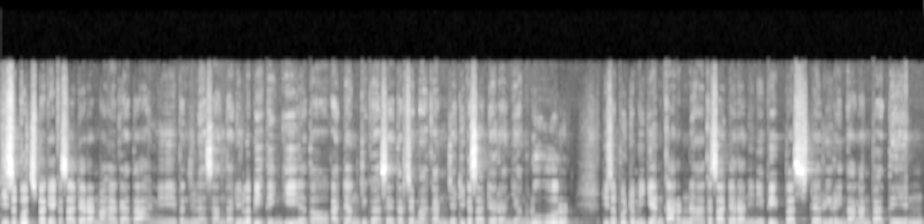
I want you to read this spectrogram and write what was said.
Disebut sebagai kesadaran mahagata, ini penjelasan tadi lebih tinggi atau kadang juga saya terjemahkan menjadi kesadaran yang luhur. Disebut demikian karena kesadaran ini bebas dari rintangan batin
